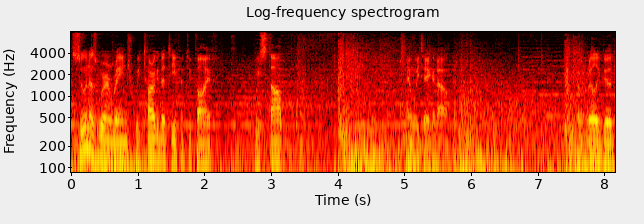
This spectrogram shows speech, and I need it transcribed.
soon as we're in range, we target the T-55, we stop, and we take it out. A really good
